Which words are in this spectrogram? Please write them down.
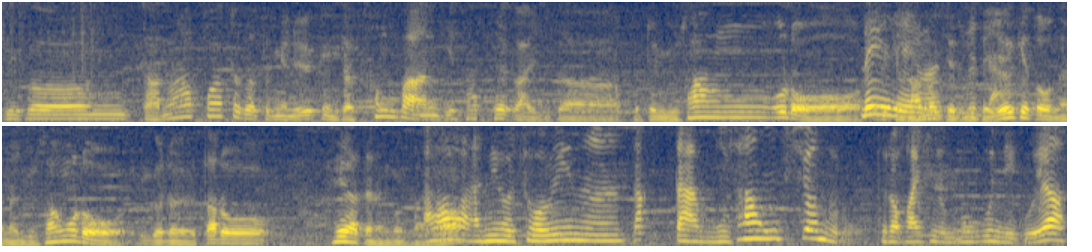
지금 다른 아파트 같은 경우는 이렇게 이제 선반 이 자체가 이제 보통 유상으로 네네, 이렇게 나눠지는데 맞습니다. 여기도 내는 유상으로 이거를 따로 해야 되는 건가요? 아, 아니요. 저희는 싹 다 무상 옵션으로 들어가시는 부분이고요.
